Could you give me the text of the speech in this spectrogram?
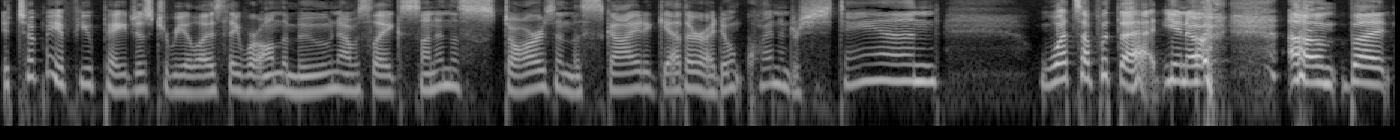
it took me a few pages to realize they were on the moon. I was like, sun and the stars in the sky together. I don't quite understand what's up with that, you know? um, but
